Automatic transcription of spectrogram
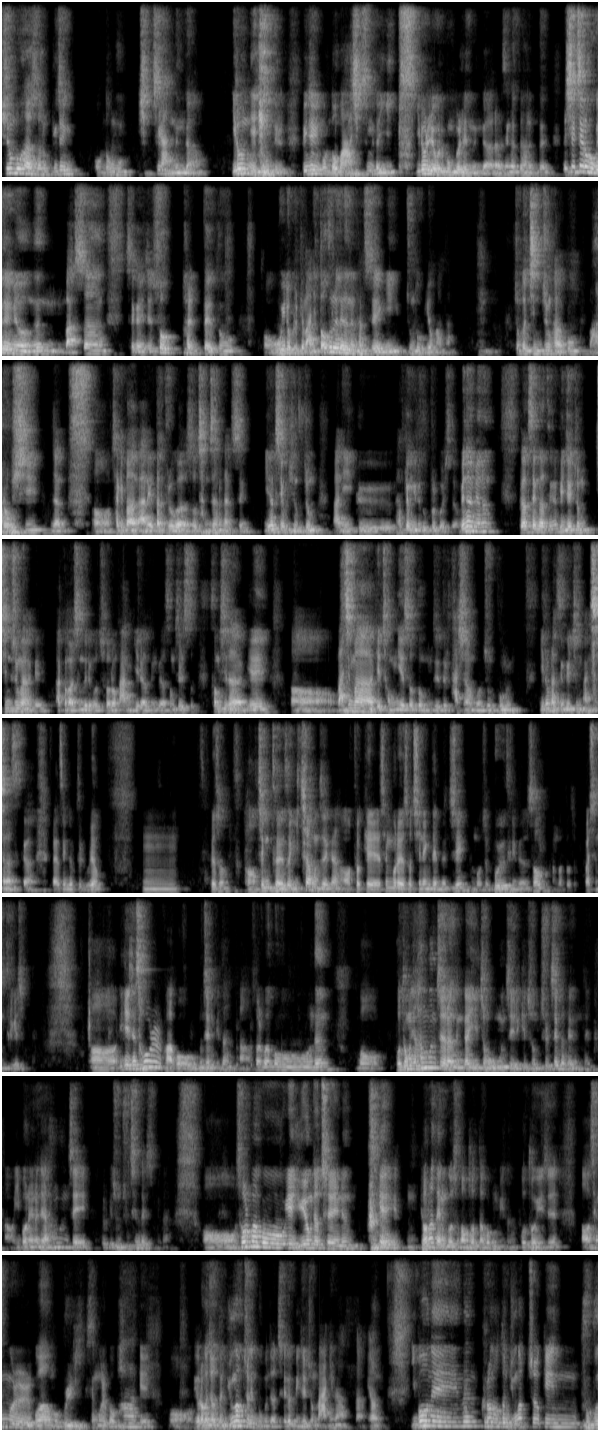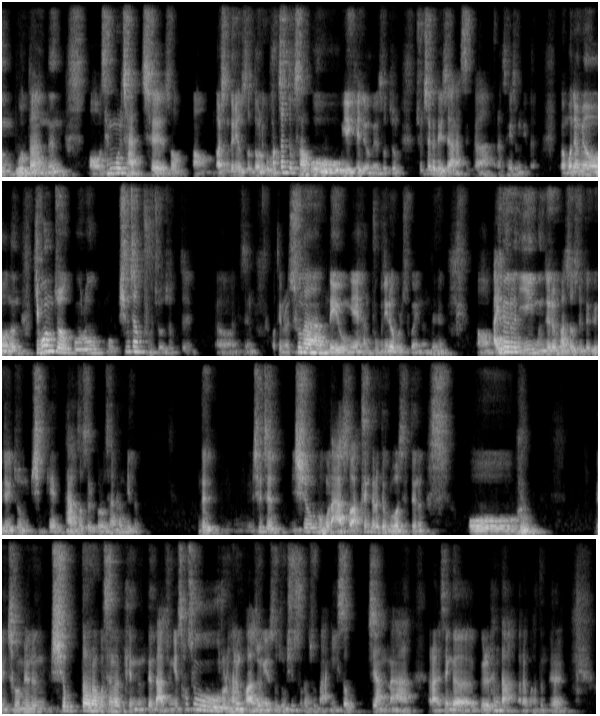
시험 보고 나서는 굉장히 어, 너무 쉽지 않는가 이런 얘기들 굉장히 어, 너무 아쉽습니다. 이, 이러려고 공부를 했는가라는 생각도 하는데 실제로 보게 되면은 막상 제가 이제 수업할 때도 어, 오히려 그렇게 많이 떠들어대는 학생이 좀 더 위험하다. 좀 더 진중하고 말없이 그냥 어, 자기 방 안에 딱 들어가서 잠자는 학생 이 학생이 훨씬 더 좀 많이 그 합격률이 높을 것이다. 왜냐하면은 그 학생 같은 경우는 굉장히 좀 진중하게 아까 말씀드린 것처럼 암기라든가 성실 성실하게 어, 마지막에 정리했었던 문제들 다시 한번 좀 보는 이런 학생들이 좀 많지 않았을까라는 생각이 좀 들고요. 음, 그래서 어, 지금부터 해서 2차 문제가 어떻게 생물에서 진행됐는지 한번 좀 보여드리면서 한번 더 말씀드리겠습니다. 어, 이게 이제 서울 과고 문제입니다. 아, 서울 과고는 뭐 보통 이제 한 문제라든가 1.5 문제 이렇게 좀 출제가 되는데 아, 이번에는 이제 한 문제 이렇게 좀 출제가 됐습니다. 어, 서울 과고의 유형 자체는 크게 음, 변화되는 것은 없었다고 봅니다. 보통 이제 어, 생물과 뭐 물리, 생물과 화학의 뭐 여러 가지 어떤 융합적인 부분 자체가 굉장히 좀 많이 나왔다면 이번에는 그런 어떤 융합적인 부분보다는 어, 생물 자체에서 어, 말씀드렸었던 우리 그 확장적 사고의 개념에서 좀 출제가 되지 않았을까라는 생각이 듭니다. 그러니까 뭐냐면은 기본적으로 뭐 심장 구조죠. 어, 이제 어떻게 보면 순환 내용의 한 부분이라고 볼 수가 있는데 어, 아이들은 이 문제를 봤었을 때 굉장히 좀 쉽게 다가섰을 거라고 생각합니다. 근데 실제 시험 보고 나서 학생들한테 물어봤을 때는 오, 맨 처음에는 쉬웠다라고 생각했는데 나중에 서술을 하는 과정에서 좀 실수가 좀 많이 있었지 않나라는 생각을 한다라고 하던데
